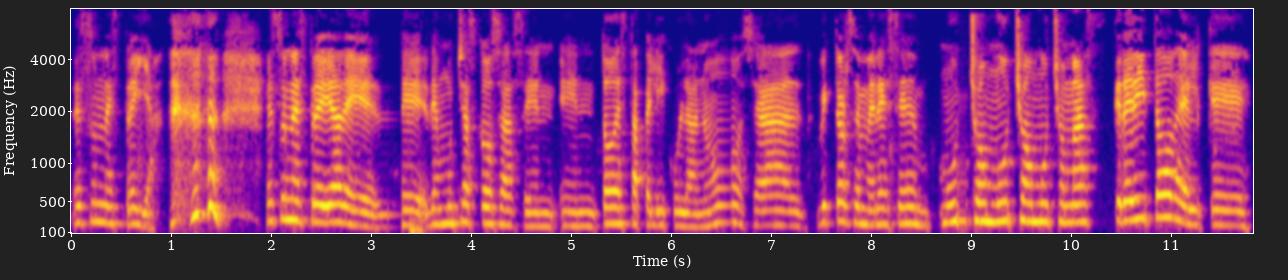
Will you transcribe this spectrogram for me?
es una estrella, es una estrella de, de, de, muchas cosas en, en toda esta película, ¿no? O sea, Víctor se merece mucho, mucho, mucho más crédito del que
